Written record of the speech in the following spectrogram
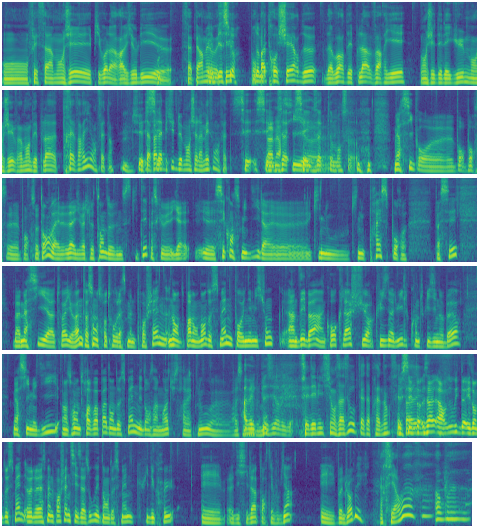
On fait ça à manger et puis voilà, ravioli, euh, ça permet Mais bien aussi, sûr. pour Non, pas mais- trop cher, de d'avoir des plats variés, manger des légumes, manger vraiment des plats très variés en fait. Hein. Tu- Que t'as pas l'habitude de manger à la maison en fait. C'est c'est Bah, euh, exactement ça. Merci pour, euh, pour, pour, ce, pour ce temps. Bah, Là, il va être le temps de nous quitter parce qu'il y a euh, séquence midi là, euh, qui, nous, qui nous presse pour passer. Bah, merci à toi, Johan. De toute façon, on se retrouve la semaine prochaine. Non, pardon, dans deux semaines pour une émission, un débat, un gros clash sur cuisine à l'huile contre cuisine au beurre. Merci, Mehdi. On ne te revoit pas dans deux semaines, mais dans un mois, tu seras avec nous. euh, Avec plaisir, les gars. C'est l'émission Zazou peut-être après, non Et c'est pas- dans- alors, oui, et dans deux semaines, euh, la semaine prochaine, c'est Zazou, et dans deux semaines, Cuit du Cru. Et euh, d'ici là, portez-vous bien et bonne journée. Merci, au revoir. Au revoir.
